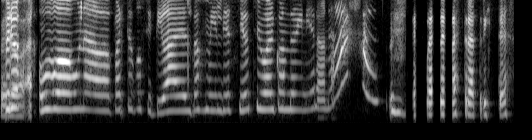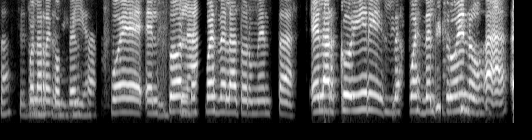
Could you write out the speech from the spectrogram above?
Pero, Pero hubo una parte positiva del 2018 igual cuando vinieron. ¡Ah! después de nuestra tristeza. Fue la recompensa. Fue el sol Claro. después de la tormenta. El arco iris después del trueno. Ah.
